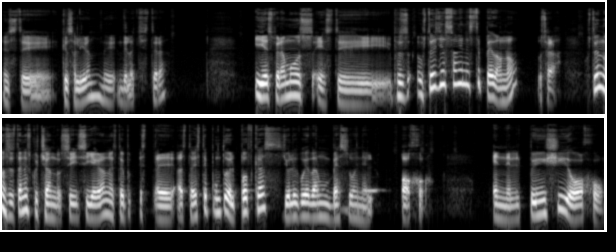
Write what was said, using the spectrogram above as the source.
este, que salieron de, de la chistera. Y esperamos, este, pues ustedes ya saben este pedo, ¿no? O sea, Ustedes nos están escuchando. Sí, si llegaron este, este, hasta este punto del podcast, yo les voy a dar un beso en el ojo. En el pinche ojo.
